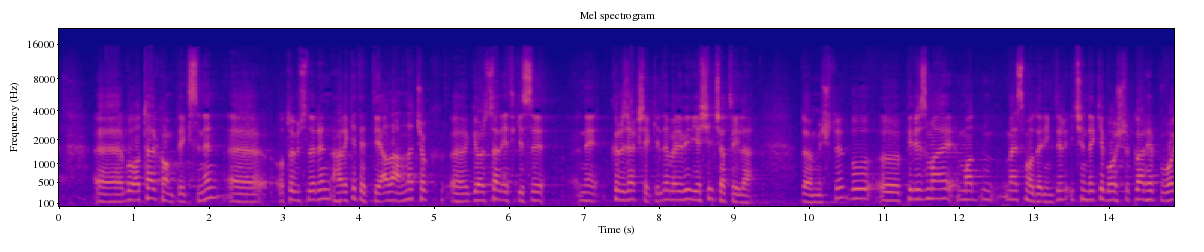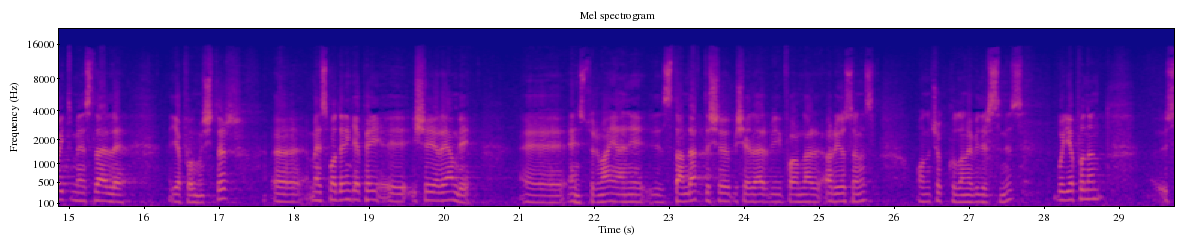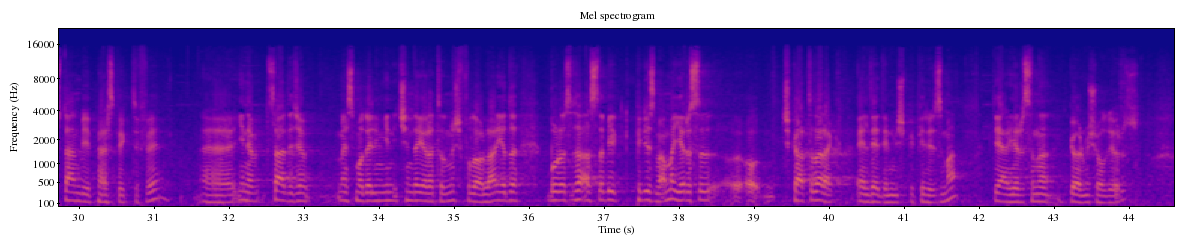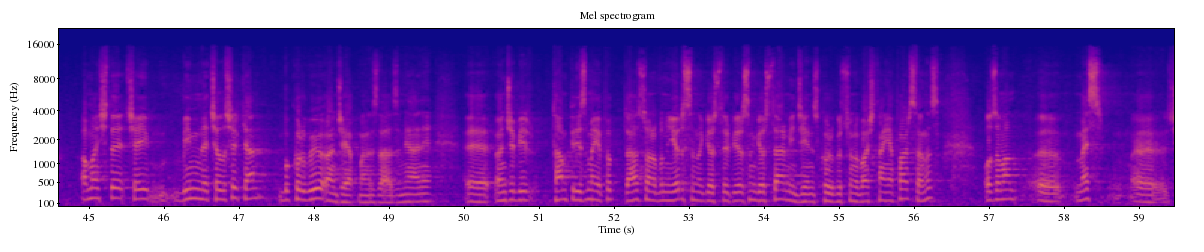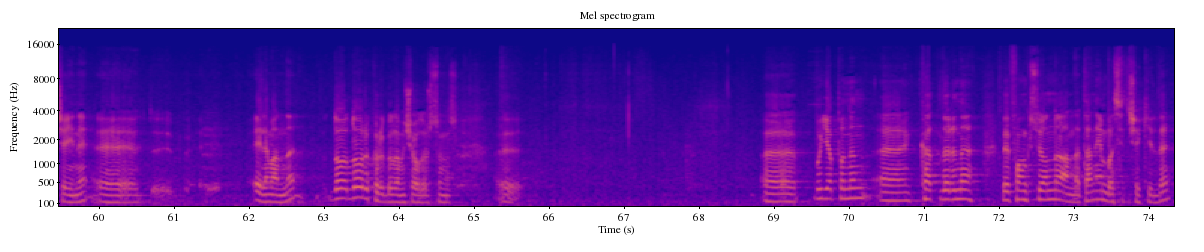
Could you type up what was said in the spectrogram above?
E, bu otel kompleksinin e, otobüslerin hareket ettiği alanla çok e, görsel etkisini kıracak şekilde böyle bir yeşil çatıyla dönmüştü. Bu e, prizma mod, mesh modeling'dir. İçindeki boşluklar hep void mesh'lerle yapılmıştır. E, mesh modeling epey e, işe yarayan bir e, enstrüman. Yani standart dışı bir şeyler, bir formlar arıyorsanız onu çok kullanabilirsiniz. Bu yapının üstten bir perspektifi. E, yine sadece MES modelingin içinde yaratılmış florlar ya da burası aslında bir prizma ama yarısı çıkartılarak elde edilmiş bir prizma. Diğer yarısını görmüş oluyoruz. Ama işte şey BIM'le çalışırken bu kurguyu önce yapmanız lazım. Yani e, önce bir tam prizma yapıp daha sonra bunun yarısını gösterip yarısını göstermeyeceğiniz kurgusunu baştan yaparsanız o zaman e, mes e, şeyini e, elemanını do doğru kurgulamış olursunuz. E, e, bu yapının e, katlarını ve fonksiyonunu anlatan en basit şekilde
